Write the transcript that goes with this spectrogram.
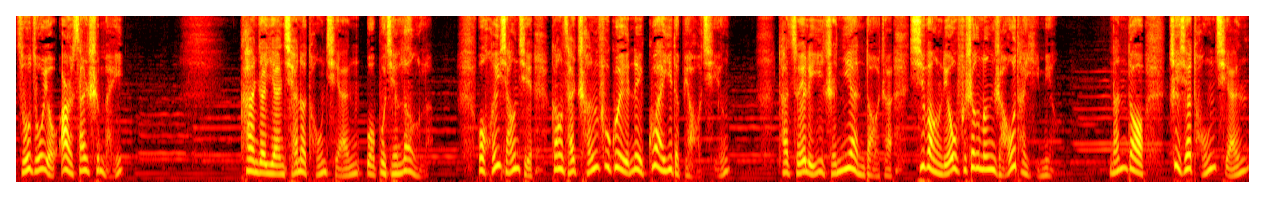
足足有二三十枚。看着眼前的铜钱，我不禁愣了。我回想起刚才陈富贵那怪异的表情，他嘴里一直念叨着希望刘福生能饶他一命。难道这些铜钱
